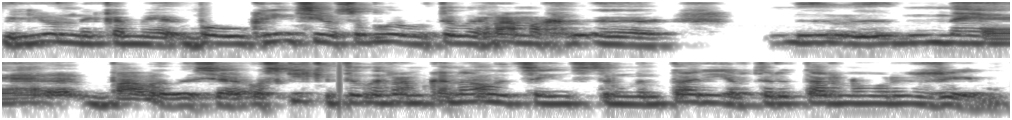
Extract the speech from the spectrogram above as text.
мільйонниками, бо українці, особливо в телеграмах, не бавилися, оскільки телеграм-канали це інструментарій авторитарного режиму.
